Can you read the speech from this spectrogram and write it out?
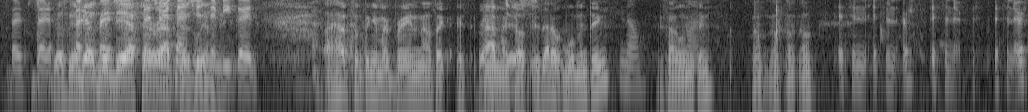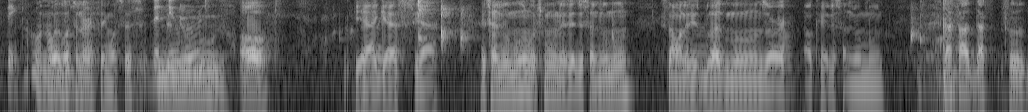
Start. Start. Yeah, it's gonna start be a good day after Set the your Raptors intentions win. and be good. I have something in my brain, and I was like, is- thinking to myself, is that a woman thing? No. It's not a woman thing. No, no, no, no. It's an. It's an earth. It's an. It's, it's an earth thing. Oh, I don't know. What, what's another thing? What's this? The, new, moon. Oh, yeah, I guess, yeah. It's a new moon? Which moon is it? Just a new moon? It's not one of these mm. blood moons or. Okay, just a new moon. That's how. That's so.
